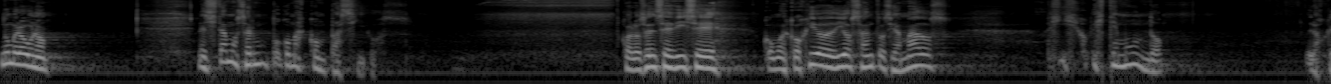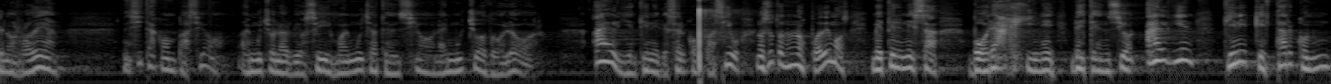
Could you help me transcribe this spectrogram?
Número uno, necesitamos ser un poco más compasivos. Colosenses dice, como escogido de Dios, santos y amados, este mundo, los que nos rodean, necesita compasión. Hay mucho nerviosismo, hay mucha tensión, hay mucho dolor. Alguien tiene que ser compasivo. Nosotros no nos podemos meter en esa vorágine de tensión. Alguien tiene que estar con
